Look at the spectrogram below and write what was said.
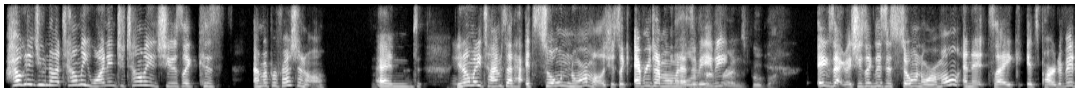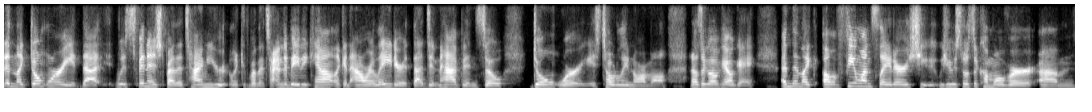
how did you not tell me? Why didn't you tell me? And she was like, because I'm a professional. Mm. And you know how many times that ha- it's so normal. Just like every time a woman All has a baby, friends poop on her. Exactly. She's like, this is so normal. And it's like, it's part of it. And like, don't worry, that was finished by the time you're like, by the time the baby came out, like an hour later, that didn't happen. So don't worry. It's totally normal. And I was like, okay, okay. And then like a few months later, she, she was supposed to come over, um,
